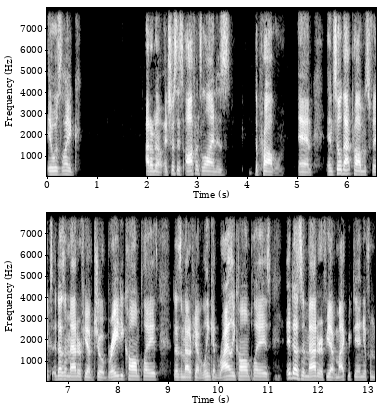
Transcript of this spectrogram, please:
it was like, I don't know. It's just this offensive line is the problem. And until that problem is fixed, it doesn't matter if you have Joe Brady calling plays. It doesn't matter if you have Lincoln Riley calling plays. It doesn't matter if you have Mike McDaniel from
